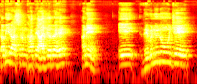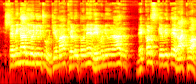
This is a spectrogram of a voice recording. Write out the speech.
કબીર આશ્રમ ખાતે હાજર રહે અને એ રેવન્યુનું જે સેમિનાર યોજું છું, જેમાં ખેડૂતોને રેવન્યુના રેકોર્ડ્સ કેવી રીતે રાખવા,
